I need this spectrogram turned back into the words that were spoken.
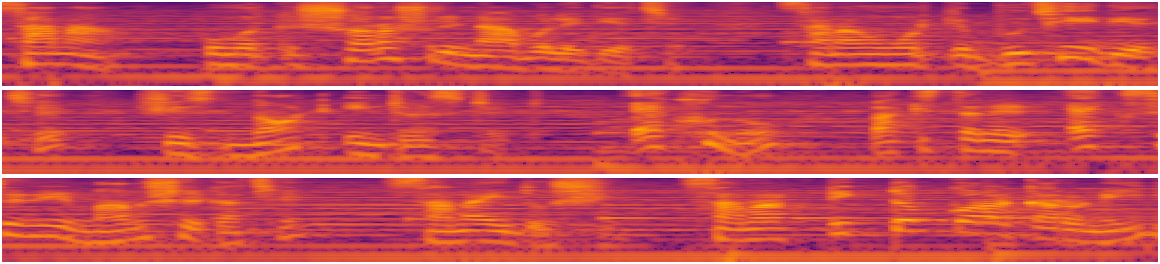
সানা উমরকে সরাসরি না বলে দিয়েছে, সানা উমরকে বুঝিয়ে দিয়েছে শি ইজ নট ইন্টারেস্টেড এখনও পাকিস্তানের এক শ্রেণির মানুষের কাছে সানাই দোষী। সানা টিকটক করার কারণেই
